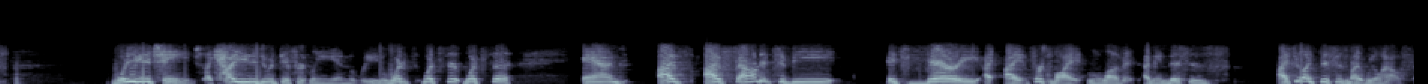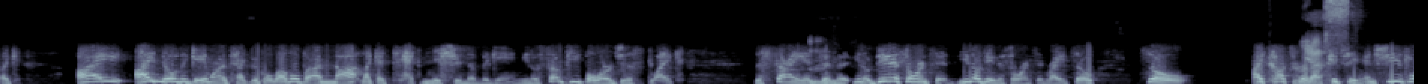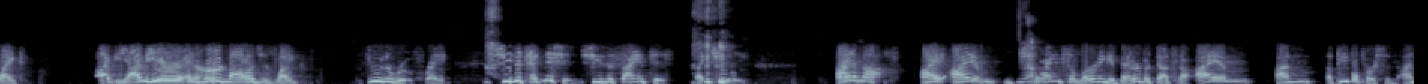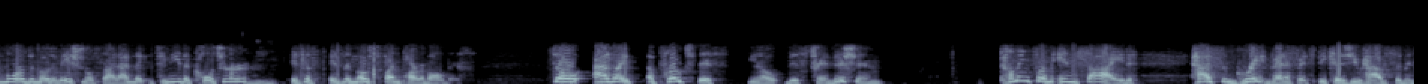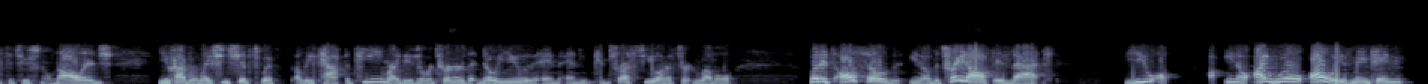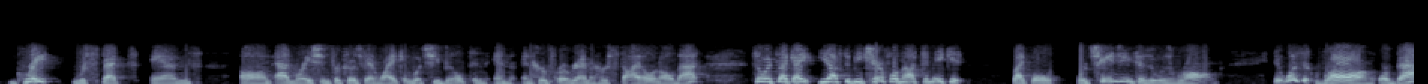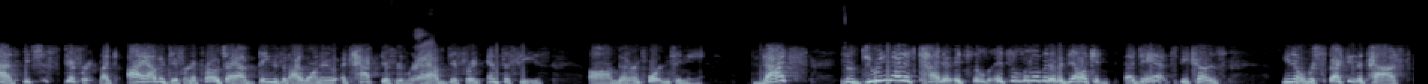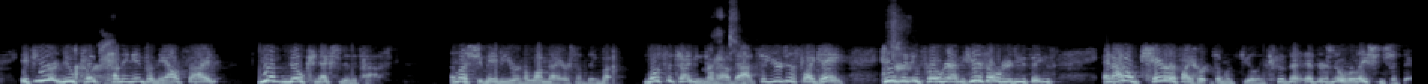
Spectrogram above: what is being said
What are you going to change? Like, how are you going to do it differently? And you know, what's what's the what's the and I've I've found it to be it's very I, I first of all I love it. I mean, this is I feel like this is my wheelhouse. Like I I know the game on a technical level, but I'm not like a technician of the game. You know, some people are just like the science mm-hmm. and the you know Dana Sorensen. You know Dana Sorensen, right? So so I talked to her yes. about pitching, and she's like, I'm, I'm here, and her knowledge is like through the roof, right? She's a technician. She's a scientist, like truly. I am not. I I am yeah. trying to learn and get better, but that's not. I am I'm a people person. I'm more of the motivational side. I'm the, to me the culture mm-hmm. is the is the most fun part of all this. So as I approach this, you know, this transition, coming from inside has some great benefits because you have some institutional knowledge, you have relationships with at least half the team, right? These are returners that know you and, and can trust you on a certain level. But it's also, you know, the trade-off is that you you know, I will always maintain great respect and um, admiration for Coach Van Wyk and what she built and, and, and her program and her style and all that. So it's like I you have to be careful not to make it like, well, we're changing because it was wrong. It wasn't wrong or bad. It's just different. Like I have a different approach. I have things that I want to attack differently. I have different emphases um, that are important to me. That's So doing that is kind of it's a, it's a little bit of a delicate uh, dance because you know respecting the past. If you're a new coach right. coming in from the outside, you have no connection to the past, unless you maybe you're an alumni or something. But most of the time you don't have that. So you're just like, hey, here's a new program. Here's how we're going to do things. And I don't care if I hurt someone's feelings because there's no relationship there.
